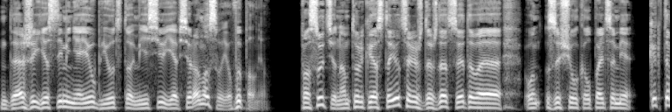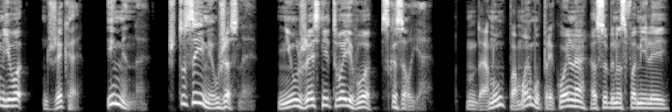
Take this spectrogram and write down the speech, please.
Даже если меня и убьют, то миссию я все равно свою выполнил. По сути, нам только и остается лишь дождаться этого... Он защелкал пальцами. Как там его... Джека? Именно. Что за имя ужасное? Не ужасней твоего, сказал я. Да ну, по-моему, прикольно, особенно с фамилией.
